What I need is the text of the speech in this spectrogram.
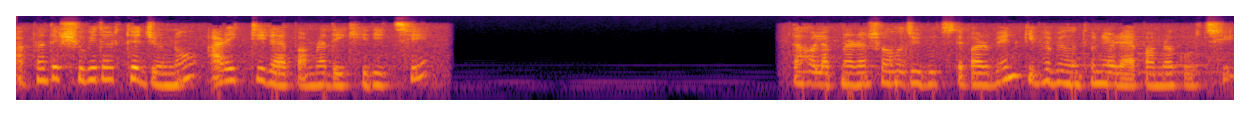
আপনাদের সুবিধার্থের জন্য আরেকটি র্যাপ আমরা দেখিয়ে দিচ্ছি। তাহলে আপনারা সহজেই বুঝতে পারবেন কীভাবে উন্থনের র্যাপ আমরা করছি।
